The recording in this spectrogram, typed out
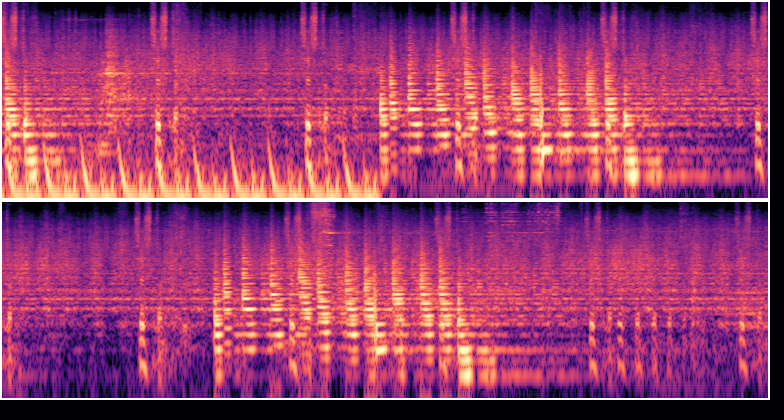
system, system, system, system, system, system, system, system, system, system, system.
